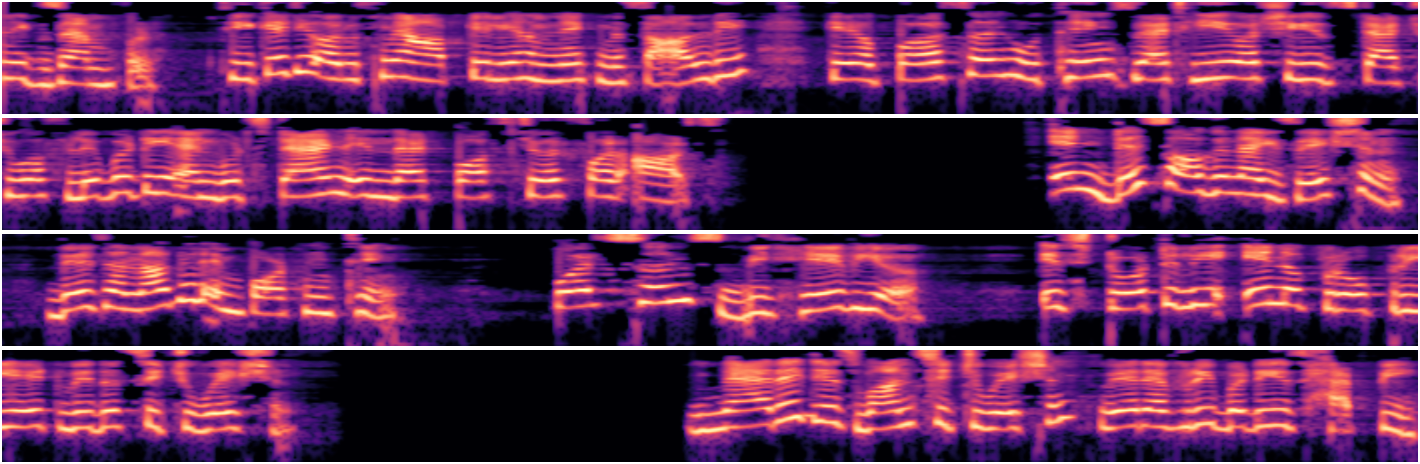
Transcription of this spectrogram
ایگزامپل ٹھیک ہے جی اور اس میں آپ کے لیے ہم نے ایک مثال دی کہ a person thinks that he or she is Statue of Liberty and would stand in that posture for hours in disorganisation there is another important thing person's behaviour is totally appropriate with situation Marriage is one situation where everybody is happy.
